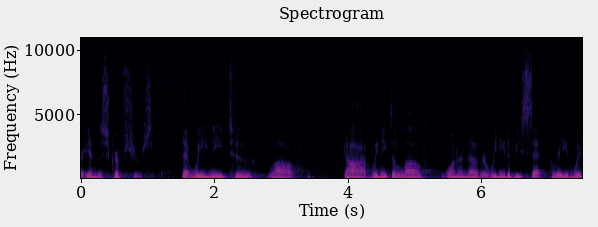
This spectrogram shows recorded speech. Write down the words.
in the scriptures that we need to love God. We need to love one another. We need to be set free. And we,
